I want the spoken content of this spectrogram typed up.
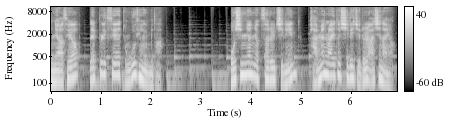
안녕하세요. 넷플릭스의 동구형입니다. 50년 역사를 지닌 가면라이더 시리즈를 아시나요?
